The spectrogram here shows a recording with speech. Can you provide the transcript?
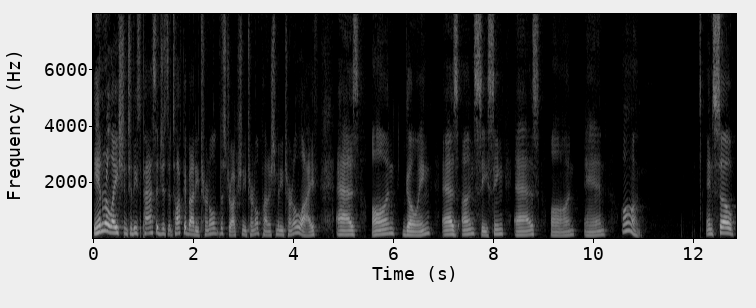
in relation to these passages that talk about eternal destruction, eternal punishment, eternal life as ongoing, as unceasing, as on and on. And so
